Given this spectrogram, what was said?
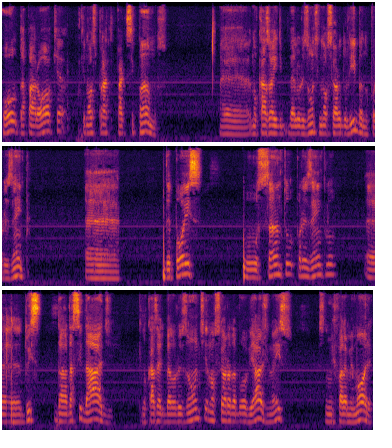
Ou da paróquia que nós participamos. É, no caso aí de Belo Horizonte, Nossa Senhora do Líbano, por exemplo. É, depois, o santo, por exemplo, é, do, da, da, cidade, que no caso é de Belo Horizonte, Nossa Senhora da Boa Viagem, não é isso? Se não me falha a memória,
